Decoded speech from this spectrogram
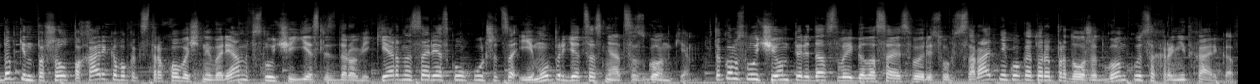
Добкин пошел по Харькову как страховочный вариант в случае, если здоровье Кернеса резко ухудшится и ему придется сняться с гонки. В таком случае он передаст свои голоса и свой ресурс соратнику, который продолжит гонку и сохранит Харьков.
